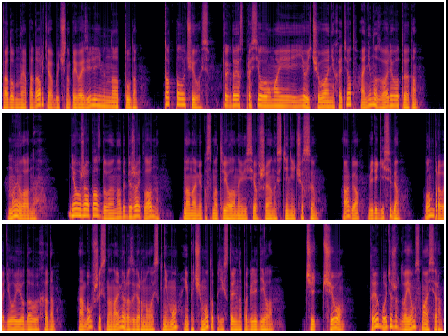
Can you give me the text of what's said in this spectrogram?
Подобные подарки обычно привозили именно оттуда. Так получилось. Когда я спросила у моей ее, чего они хотят, они назвали вот это. Ну и ладно. Я уже опаздываю, надо бежать, ладно? Нанами посмотрела на висевшие на стене часы. Ага, береги себя. Он проводил ее до выхода. Обувшись на нами, развернулась к нему и почему-то пристально поглядела. Ч «Чего?» «Ты будешь вдвоем с мастером.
